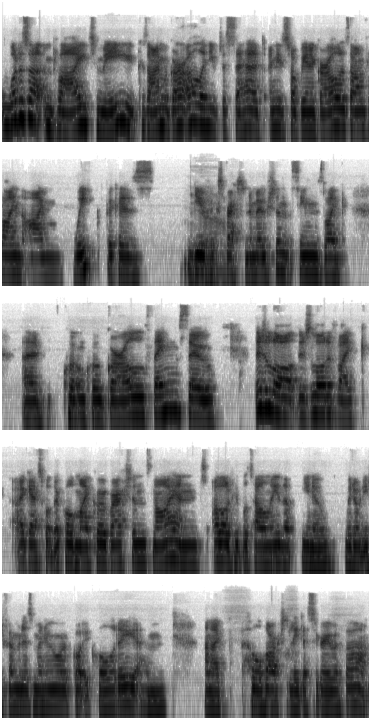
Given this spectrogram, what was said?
what does that imply to me? Because I'm a girl, and you've just said I need to stop being a girl. Is that implying that I'm weak because you've yeah. expressed an emotion that seems like a quote unquote girl thing. So there's a lot there's a lot of like I guess what they're called microaggressions now and a lot of people tell me that, you know, we don't need feminism anymore, we've got equality. Um, and I wholeheartedly disagree with that.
